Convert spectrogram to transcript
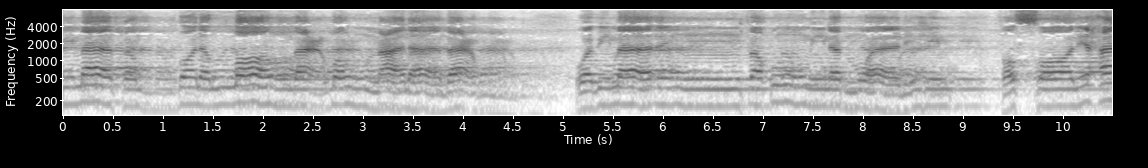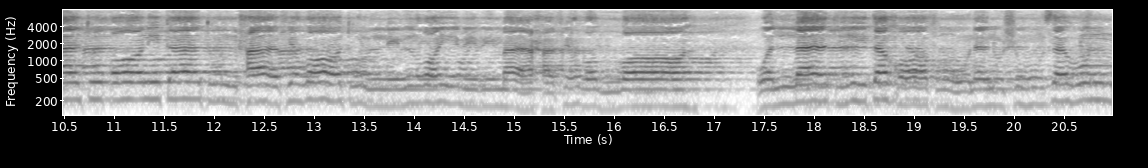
بما فضل الله بعضهم على بعض وبما أنفقوا من أموالهم فالصالحات قانتات حافظات للغيب بما حفظ الله واللاتي تخافون نشوزهن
